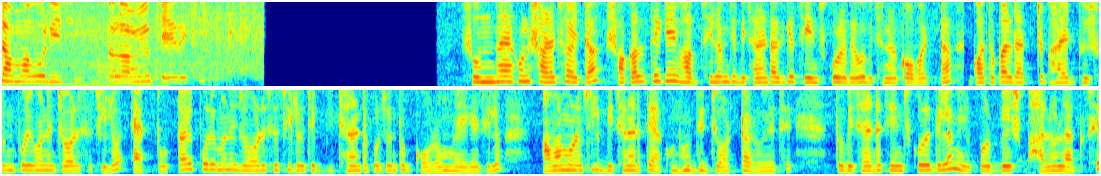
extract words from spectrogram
জামা পরিয়েছি। চলো আমিও খেয়ে দেখি। সন্ধ্যা এখন সাড়ে ছয়টা। সকাল থেকেই ভাবছিলাম যে বিছানাটা আজকে চেঞ্জ করে দেবো, বিছানার কভারটা। গতকাল রাত্রে ভাইয়ের ভীষণ পরিমাণে জ্বর এসেছিল। এতটাই পরিমাণে জ্বর এসেছিল যে বিছানাটা পর্যন্ত গরম হয়ে গেছিল। আমার মনে হচ্ছিল বিছানাটাতে এখনও অবধি জ্বরটা রয়েছে। তো বিছানাটা চেঞ্জ করে দিলাম, এরপর বেশ ভালো লাগছে।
